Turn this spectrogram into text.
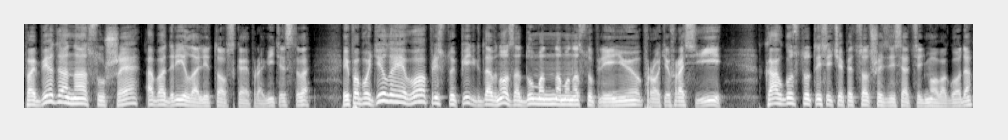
Победа на Суше ободрила литовское правительство и побудила его приступить к давно задуманному наступлению против России. К августу 1567 года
